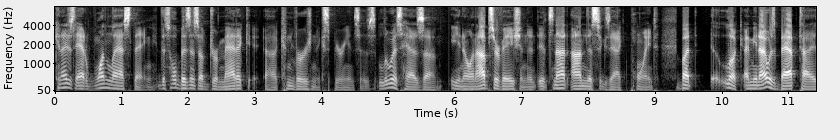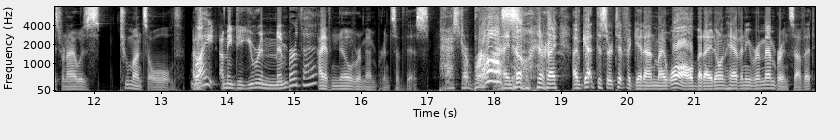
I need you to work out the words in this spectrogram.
can I just add one last thing? This whole business of dramatic uh, conversion experiences. Lewis has, uh, you know, an observation. It's not on this exact point, but look, I mean, I was baptized when I was two months old. I right. I mean, do you remember that? I have no remembrance of this. Pastor Bruss. I know, right? I've got the certificate on my wall, but I don't have any remembrance of it.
